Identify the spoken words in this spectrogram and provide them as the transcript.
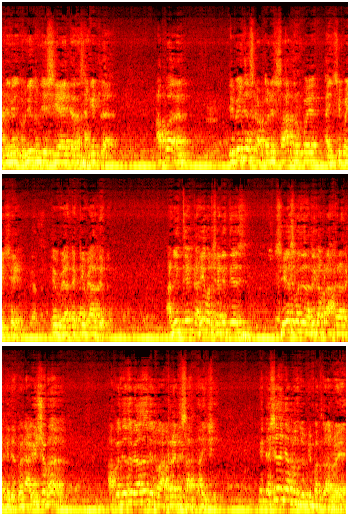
आणि मी दोन्ही तुमचे सी आहेत त्यांना सांगितलं. आपण डिबेंचर्स काढतो आणि सात रुपये ऐंशी पैसे हे व्या- टक्के व्याज देतो. आणि ते काही वर्षांनी ते सीएसमध्ये झाले की आपण अकरा टक्के देतो. आणि आयुष्यभर आपण त्याचं व्याजच देतो अकरा ते सात ऐंशी. हे कशासाठी आपण जोखीम पत्र आलोय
